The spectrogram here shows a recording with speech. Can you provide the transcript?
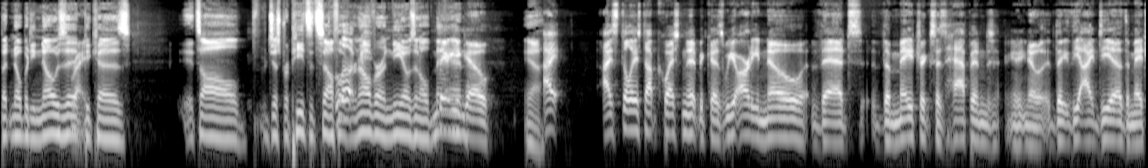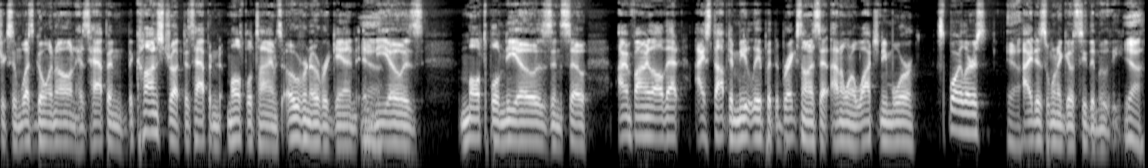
but nobody knows it Right. because it's all just repeats itself over and over. And Neo's an old man. There you go. Yeah, I I still stopped questioning it because we already know that the Matrix has happened. You know, the the idea of the Matrix and what's going on has happened. The construct has happened multiple times over and over again, and Neo is multiple Neos, and so I'm fine with all that. I stopped immediately, put the brakes on, and said, I don't want to watch anymore. Spoilers. Yeah. I just want to go see the movie. Yeah,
